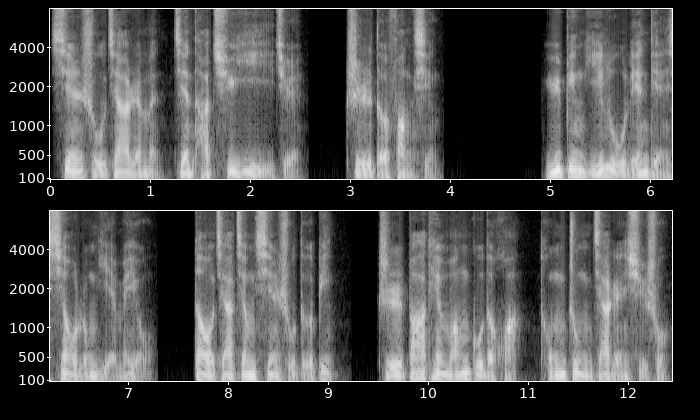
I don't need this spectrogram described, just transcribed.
县属家人们见他去意已决，只得放行。于兵一路连点笑容也没有，到家将县属得病，只八天亡故的话同众家人叙说。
